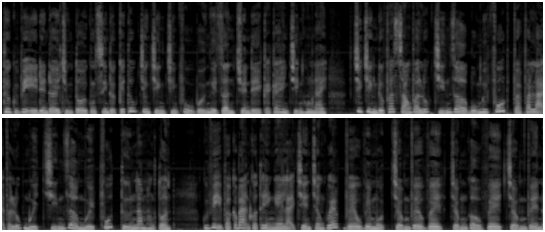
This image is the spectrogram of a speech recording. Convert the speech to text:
Thưa quý vị, đến đây chúng tôi cũng xin được kết thúc chương trình Chính phủ với người dân chuyên đề cải cách hành chính hôm nay. Chương trình được phát sóng vào lúc 9 giờ 40 phút và phát lại vào lúc 19 giờ 10 phút thứ năm hàng tuần. Quý vị và các bạn có thể nghe lại trên trang web vov1.vov.gov.vn.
